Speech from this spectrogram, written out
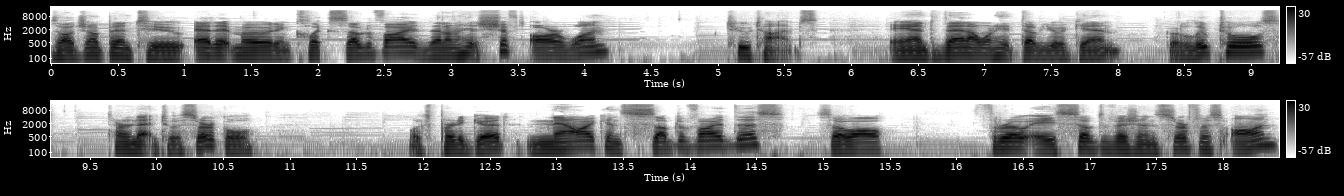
So I'll jump into edit mode and click subdivide, then I'm going to hit shift R1 two times. And then I want to hit W again, go to loop tools, turn that into a circle. Looks pretty good. Now I can subdivide this, so I'll throw a subdivision surface on,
